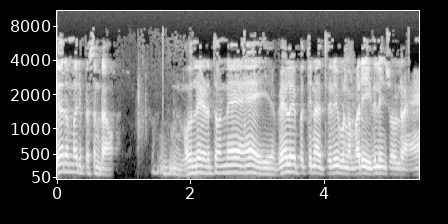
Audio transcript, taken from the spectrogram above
வேற மாதிரி பிரசன்ட் ஆகும். முதல்ல எடுத்தோடனே வேலையை பத்தி நான் தெளிவு பண்ண மாதிரி இதுலயும் சொல்றேன்.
